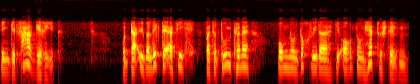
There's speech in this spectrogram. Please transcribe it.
in Gefahr geriet. Und da überlegte er sich, was er tun könne, um nun doch wieder die Ordnung herzustellen.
